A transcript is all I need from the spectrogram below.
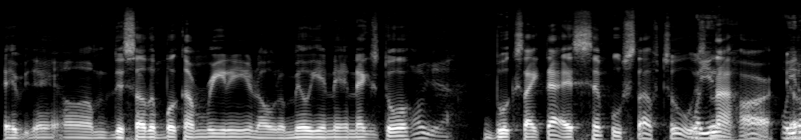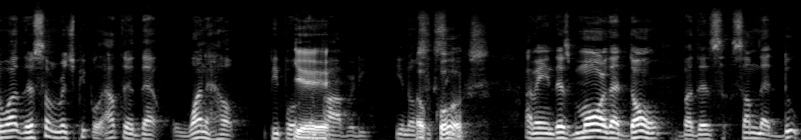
They, they um this other book I'm reading, you know, The Millionaire Next Door. Oh yeah. Books like that. It's simple stuff too. It's you- not hard. Well, you know what? There's some rich people out there that want to help people Yeah. in poverty. You know, Of succeed. course. I mean, there's more that don't, but there's some that do.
